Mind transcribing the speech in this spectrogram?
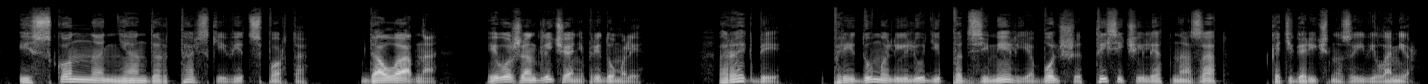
— исконно неандертальский вид спорта. Да ладно! Его же англичане придумали. Регби придумали люди подземелья больше тысячи лет назад, категорично заявил Амир.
